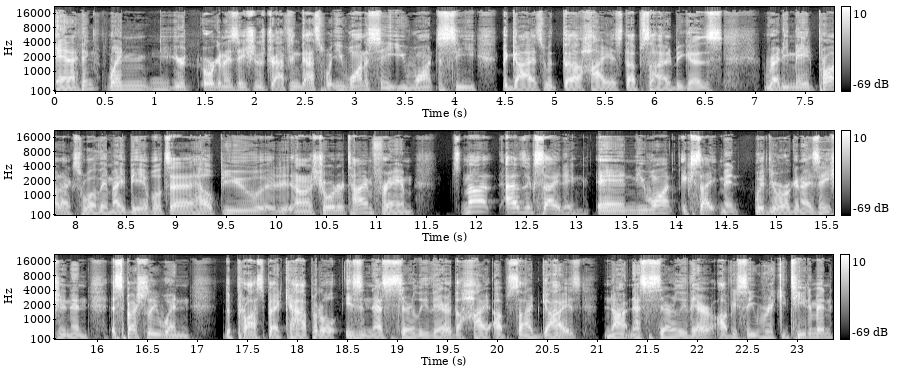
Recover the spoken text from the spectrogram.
And I think when your organization is drafting, that's what you want to see. You want to see the guys with the highest upside because ready-made products, well, they might be able to help you uh, on a shorter time frame it's not as exciting. And you want excitement with your organization. And especially when the prospect capital isn't necessarily there, the high upside guys, not necessarily there. Obviously, Ricky Tiedemann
